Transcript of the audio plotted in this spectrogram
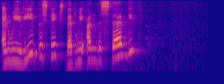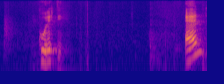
and we read this text that we understand it correctly and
